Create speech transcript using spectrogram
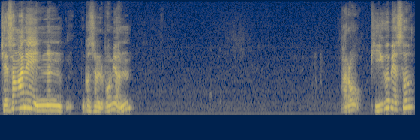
재성 안에 있는 것을 보면 바로 비급에서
